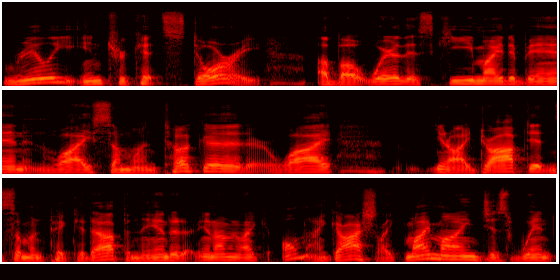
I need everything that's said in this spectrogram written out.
really intricate story about where this key might have been and why someone took it or why you know I dropped it and someone picked it up and they ended up you know I'm like oh my gosh like my mind just went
